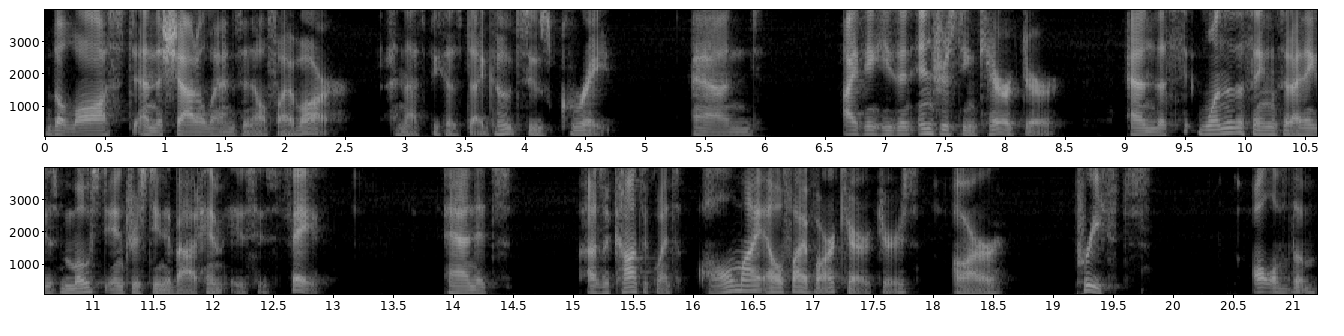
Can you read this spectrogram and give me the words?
the Lost and the Shadowlands in L5R. And that's because Daigotsu's great. And I think he's an interesting character. And the th- one of the things that I think is most interesting about him is his faith. And it's as a consequence, all my L5R characters are priests. all of them.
